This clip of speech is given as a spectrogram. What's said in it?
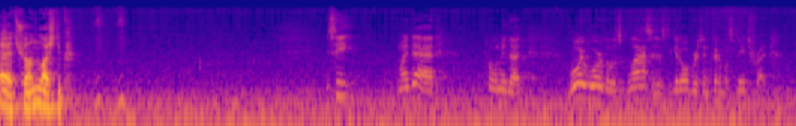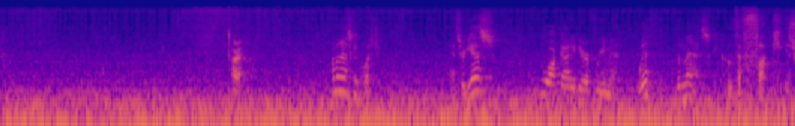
Evet şu an ulaştık. You see, my dad told me that Roy wore those glasses to get over his incredible stage fright. All right. I'm going to ask you a question. Answer yes, you walk out of here a free man with the mask. Who the fuck is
